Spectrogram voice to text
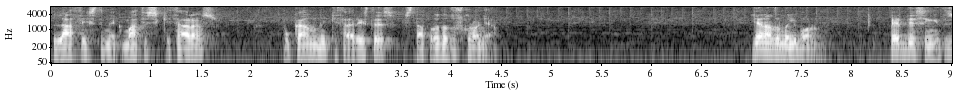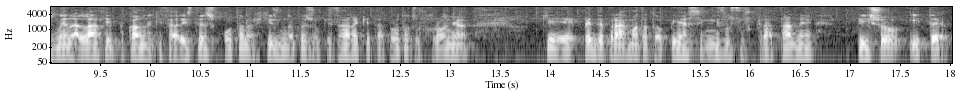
λάθη στην εκμάθηση κιθάρας που κάνουν οι κιθαρίστες στα πρώτα τους χρόνια. Για να δούμε λοιπόν. 5 συνηθισμένα λάθη που κάνουν οι κιθαρίστες όταν αρχίζουν να παίζουν κιθάρα και τα πρώτα τους χρόνια και 5 πράγματα τα οποία συνήθως τους κρατάνε πίσω είτε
